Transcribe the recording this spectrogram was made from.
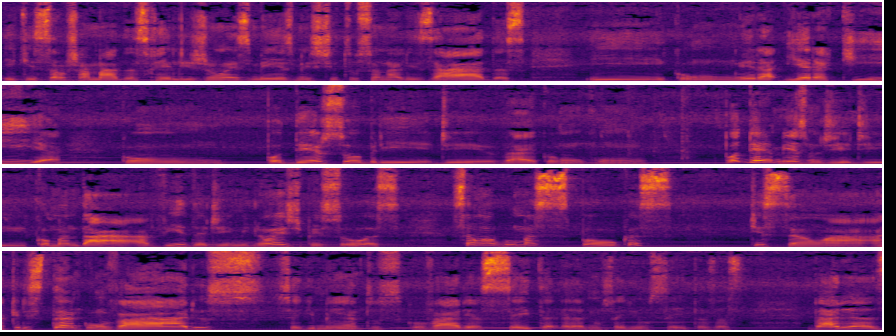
e que são chamadas religiões mesmo institucionalizadas e com hierarquia, com poder sobre de vai com, com poder mesmo de, de comandar a vida de milhões de pessoas são algumas poucas que são a, a cristã com vários segmentos, com várias seitas, eh, não seriam seitas, as, várias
